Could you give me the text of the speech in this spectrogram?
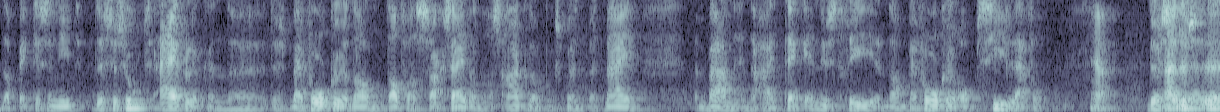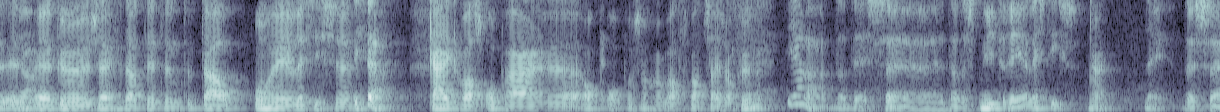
dat pikte ze niet. Dus ze zoekt eigenlijk een, dus bij voorkeur dan, dat was, zag zij dan als aanknopingspunt met mij, een baan in de high-tech industrie. En dan bij voorkeur op C-level. Ja. Dus, ja, dus uh, ja. uh, kunnen we zeggen dat dit een totaal onrealistische kijk was op haar, op, op zeg maar, wat, wat zij zou kunnen? Ja, dat is, dat is niet realistisch. Nee, dus uh,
